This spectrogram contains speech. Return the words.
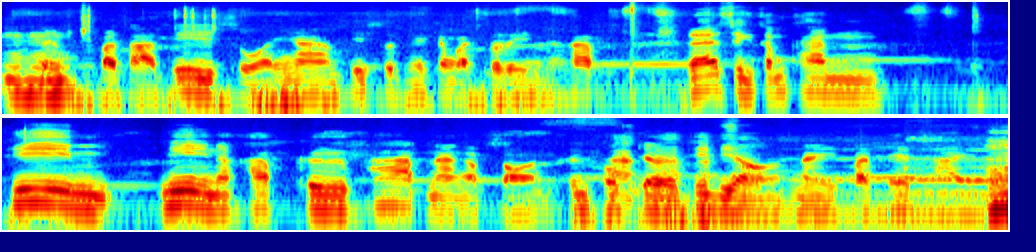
อืมเป็นปราสาทที่สวยงามที่สุดในจังหวัดสุรินทร์นะครับ และสิ่งสำคัญที่นี่นะครับคือภาพนางอับสรซึ่งพบเจอที่เดียวในประเทศไทย อ๋อ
